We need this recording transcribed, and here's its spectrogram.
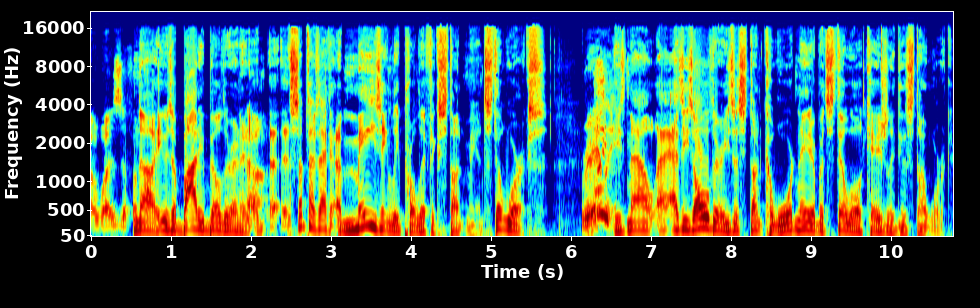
or was a football? No, he was a bodybuilder and an, Oh. uh, sometimes actually amazingly prolific stuntman. Still works. Really? He's now as he's older, he's a stunt coordinator, but still will occasionally do stunt work.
